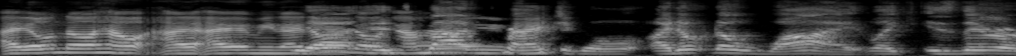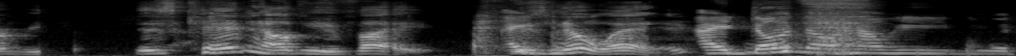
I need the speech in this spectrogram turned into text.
I don't know how. I I mean I yeah, don't know it's how. not how you- practical. I don't know why. Like, is there a? Re- this can help you fight. I, There's no way. I don't know how he would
